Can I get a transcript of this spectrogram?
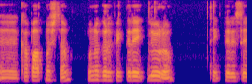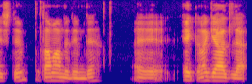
e, kapatmıştım. Bunu grafiklere ekliyorum. Tekleri seçtim. Tamam dediğimde e, ekrana geldiler.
